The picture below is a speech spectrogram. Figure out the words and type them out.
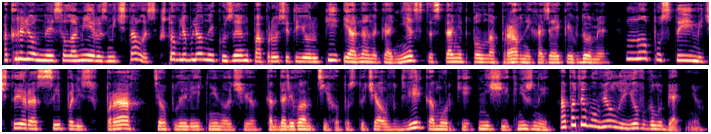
Окрыленная Соломея размечталась, что влюбленный кузен попросит ее руки, и она наконец-то станет полноправной хозяйкой в доме. Но пустые мечты рассыпались в прах теплой летней ночью, когда Ливан тихо постучал в дверь коморки нищей княжны, а потом увел ее в голубятню.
